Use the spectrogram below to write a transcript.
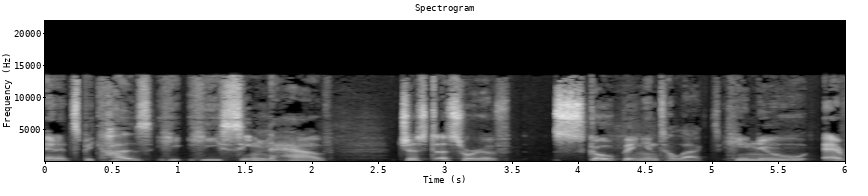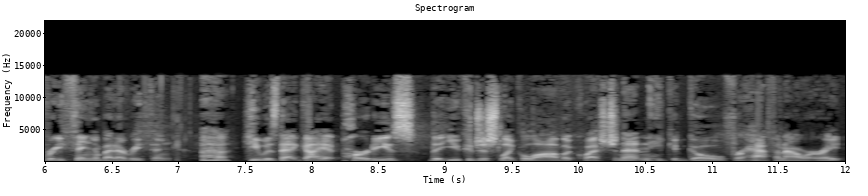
and it's because he he seemed to have just a sort of scoping intellect. He knew everything about everything. He was that guy at parties that you could just like lob a question at, and he could go for half an hour, right?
